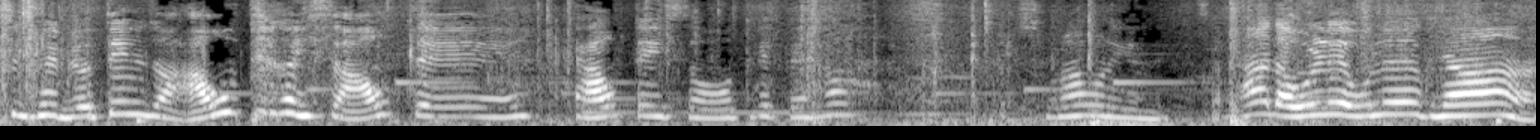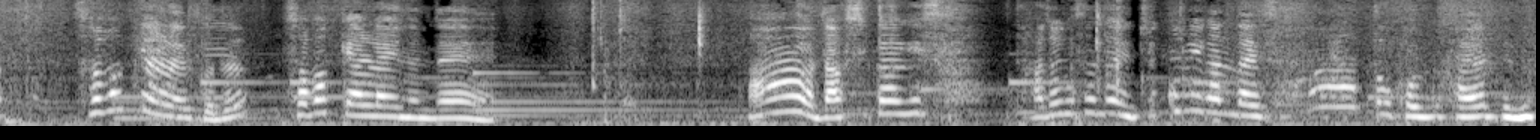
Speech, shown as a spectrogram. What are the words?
지금 배몇 대인 줄? 아홉 대가 있어, 아홉 대. 아홉 대 있어. 어떻게 빼? 아, 돌아버리겠네, 진짜. 아, 나 원래 오늘 그냥 서밖에 할라 했거든? 서밖에 할라 했는데, 아, 낚시 가게에서 다정이 선장이 쭈꾸미 간다 해서, 아, 또 거기 가야 되네.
